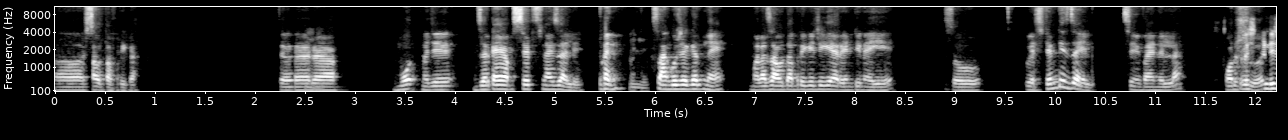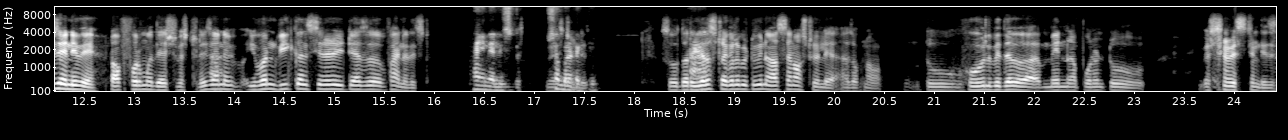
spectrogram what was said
साऊथ आफ्रिका तर म्हणजे जर काही अपसेट्स नाही झाले पण. सांगू शकत नाही. मला साऊथ आफ्रिकेची गॅरंटी नाहीये. सो वेस्ट इंडिज जाईल सेमीफायनलला वेस्ट इंडिज एनिवे टॉप फोरमध्ये वेस्ट इंडिज हा. आणि even we consider it as a finalist finalist शंभर टक्के. So the real struggle between us and Australia as of now to who will be the main opponent to West, West Indies.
